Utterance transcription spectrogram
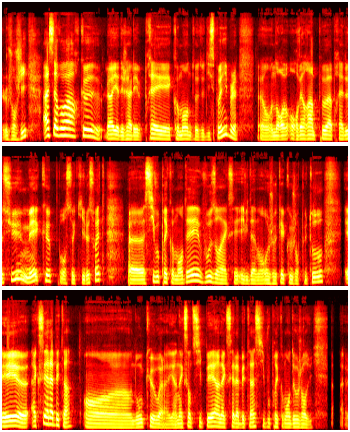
le jour J. À savoir que là, il y a déjà les précommandes de, de disponibles. Euh, on, en on reviendra un peu après dessus, mais que pour ceux qui le souhaitent, euh, si vous précommandez, vous aurez accès évidemment au jeu quelques jours plus tôt et euh, accès à la bêta. En, donc euh, voilà, il y a un accès anticipé, un accès à la bêta si vous précommandez aujourd'hui.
